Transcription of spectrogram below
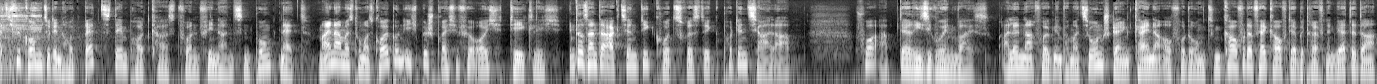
Herzlich willkommen zu den Hotbets, dem Podcast von Finanzen.net. Mein Name ist Thomas Kolb und ich bespreche für euch täglich interessante Aktien, die kurzfristig Potenzial haben. Vorab der Risikohinweis. Alle nachfolgenden Informationen stellen keine Aufforderung zum Kauf oder Verkauf der betreffenden Werte dar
